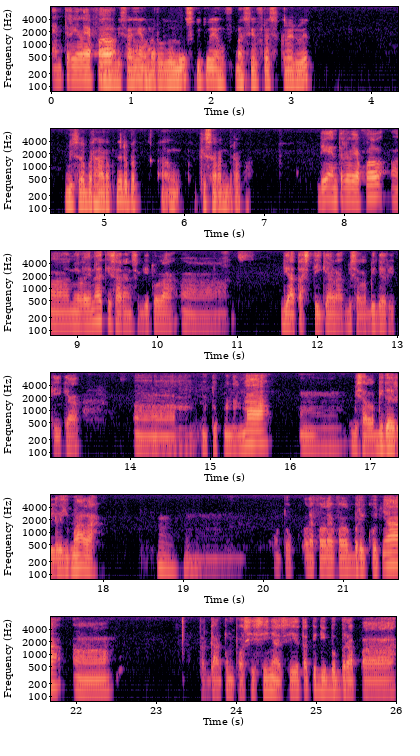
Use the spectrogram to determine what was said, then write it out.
Entry level misalnya yang eh, baru lulus gitu, yang masih fresh graduate, bisa berharapnya dapat eh, kisaran berapa? di entry level eh, nilainya kisaran segitulah eh, di atas tiga lah bisa lebih dari tiga Eh, untuk menengah hmm, bisa lebih dari lima lah Hmm. Untuk level-level berikutnya eh, tergantung posisinya sih tapi di beberapa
